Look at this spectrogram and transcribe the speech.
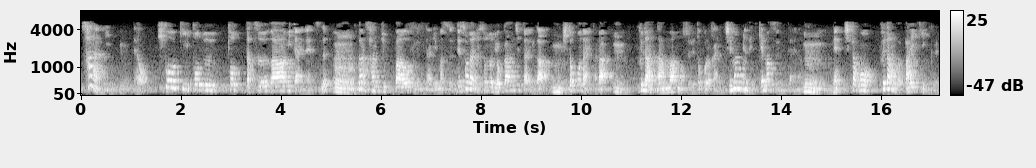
さらに、飛行機飛ぶ、取ったツアーみたいなやつ、うん。が30%オフになります。で、さらにその旅館自体がうん人来ないから、うん。普段何万もするところが1万円で行けますみたいな。うん。ね、しかも、普段はバイキング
